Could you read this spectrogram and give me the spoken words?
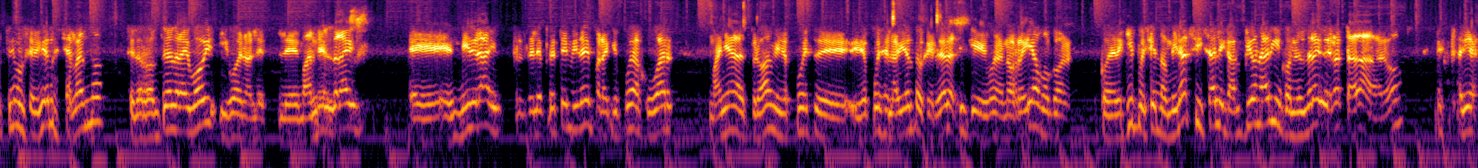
estuvimos el viernes charlando, se le rompió el drive boy y bueno, le, le mandé el drive, eh, mi drive, se le presté mi drive para que pueda jugar mañana el programa y después eh, y después el abierto general, así que bueno, nos reíamos con, con el equipo diciendo, mirá si sale campeón alguien con el drive de no está dada, ¿no? Estaría,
